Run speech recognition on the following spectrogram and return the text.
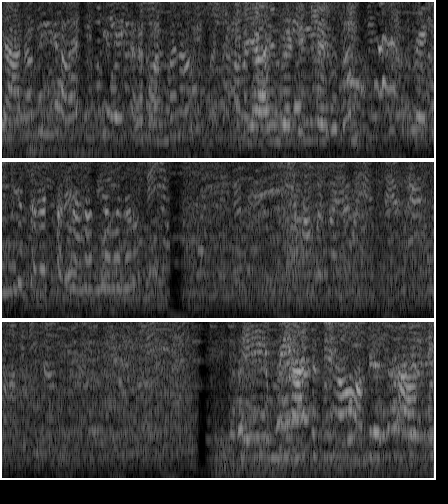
ज़्यादा भीड़ हवा पीछे देख रहे कौन बना? यार वेटिंग लिस्ट। वेटिंग लिस्ट में खड़े हैं अभी हमारा हम भी आ चुके हैं अभी जहाँ पे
